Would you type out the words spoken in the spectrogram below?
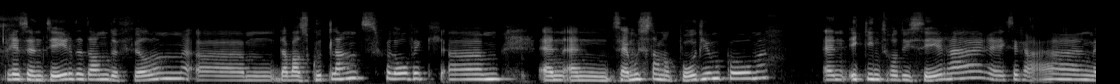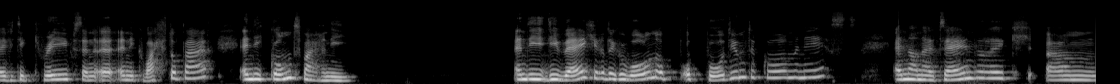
presenteerde dan de film. ehm, dat was Goodland, geloof ik. ehm, en, en zij moest dan op het podium komen. En ik introduceer haar. Ik zeg, ah, met die creeps. En, eh, en ik wacht op haar. En die komt maar niet. En die, die weigerde gewoon op, op podium te komen eerst. En dan uiteindelijk... ehm,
